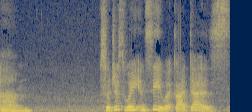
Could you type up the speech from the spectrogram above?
um so just wait and see what God does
